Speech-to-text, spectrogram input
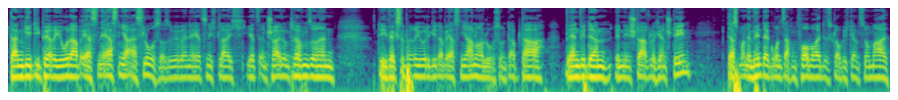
dann geht die Periode ab 1.1. Jahr erst los. Also wir werden ja jetzt nicht gleich jetzt Entscheidungen treffen, sondern die Wechselperiode geht ab 1. Januar los und ab da werden wir dann in den Startlöchern stehen. dass man im Hintergrund Sachen vorbereitet, ist, glaube ich, ganz normal.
